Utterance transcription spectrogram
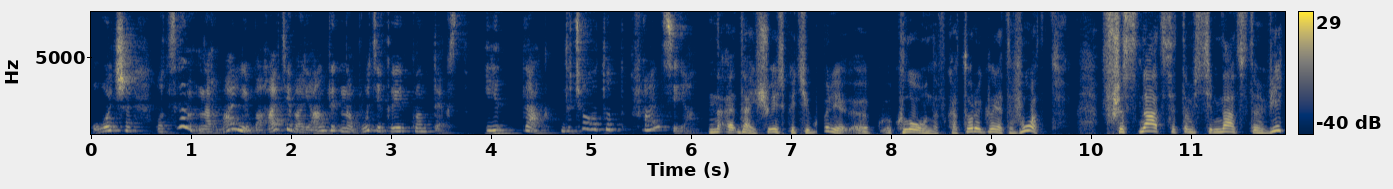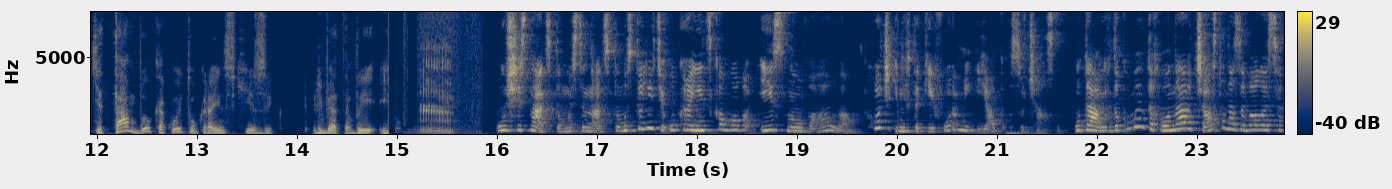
отче оце нормальні багаті варіанти на будь-який контекст. І так, до чого тут Франція? На- Да, еще есть категория э, к- клоунов, которые говорят, вот, в 16-17 веке там был какой-то украинский язык. Ребята, вы ёбаные. У 16-17 столітті українська мова існувала, хоч і не в такій формі, як сучасна. У давніх документах вона часто називалася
